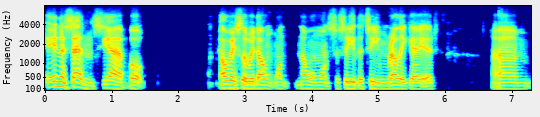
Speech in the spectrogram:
in a sense, yeah, but obviously we don't want. No one wants to see the team relegated. Um,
